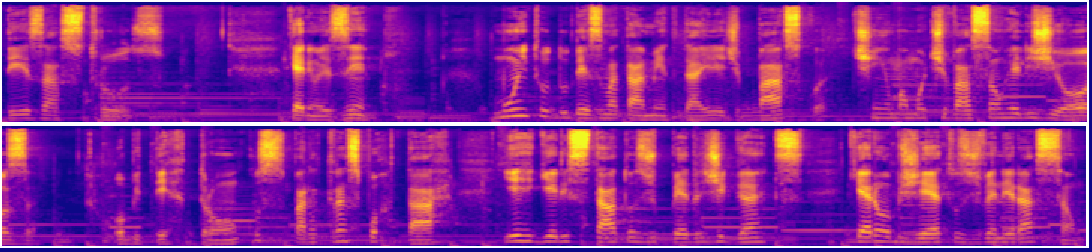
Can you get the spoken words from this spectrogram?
desastroso. Querem um exemplo? Muito do desmatamento da Ilha de Páscoa tinha uma motivação religiosa, obter troncos para transportar e erguer estátuas de pedras gigantes que eram objetos de veneração.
